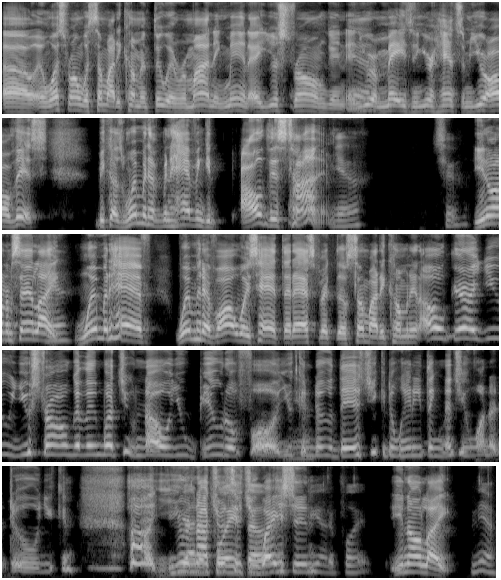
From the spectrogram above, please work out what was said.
Uh, and what's wrong with somebody coming through and reminding men, hey, you're strong and, and Yeah. you're amazing, you're handsome, you're all this? Because women have been having it all this time. Yeah. True. You know what I'm saying? Like Yeah. women have women have always had that aspect of somebody coming in. Oh, girl, you you stronger than what you know. You beautiful. You can do this. You can do anything that you want to do. You can. Uh, You you're not your point, though. situation. You got a point. You know, like Yeah.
